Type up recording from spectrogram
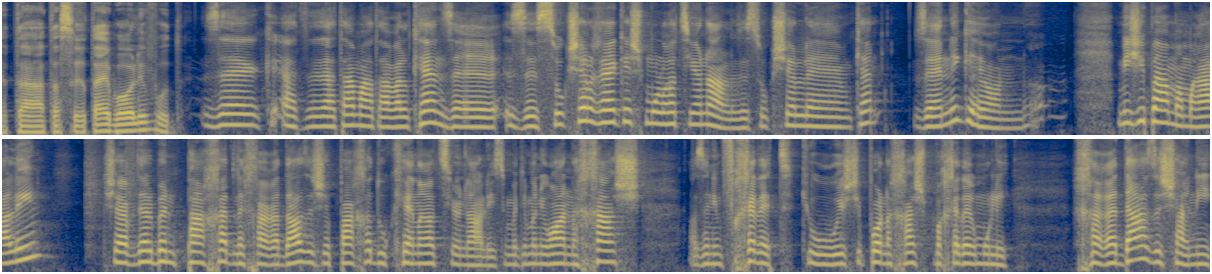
את התסריטאי בהוליווד. זה, אתה, אתה אמרת, אבל כן, זה, זה סוג של רגש מול רציונל, זה סוג של, אה, כן, זה אין היגיון. מישהי פעם אמרה לי, שההבדל בין פחד לחרדה זה שפחד הוא כן רציונלי. זאת אומרת, אם אני רואה נחש, אז אני מפחדת, כי הוא, יש לי פה נחש בחדר מולי. חרדה זה שאני,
